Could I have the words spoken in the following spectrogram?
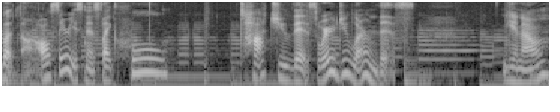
but all seriousness like who taught you this? Where did you learn this you know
